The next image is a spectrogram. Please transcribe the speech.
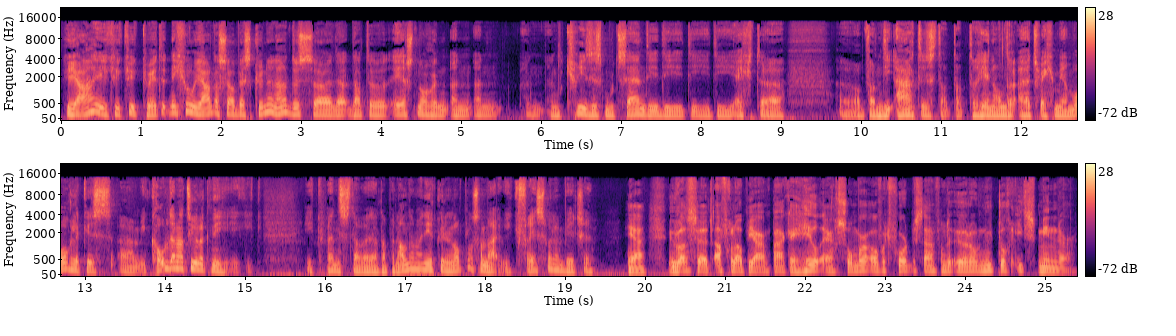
Ja, ik, ik, ik, weet het niet goed. Ja, dat zou best kunnen. Hè? Dus uh, dat, dat er eerst nog een, een, een, een, crisis moet zijn die, die, die, die echt van die aard is dat, dat er geen andere uitweg meer mogelijk is. Ehm, ik hoop dat natuurlijk niet. Ik, ik, ik wens dat we dat op een andere manier kunnen oplossen, maar ik vrees wel een beetje. Ja, u was het afgelopen jaar een paar keer heel erg somber over het voortbestaan van de euro. Nu toch iets minder.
